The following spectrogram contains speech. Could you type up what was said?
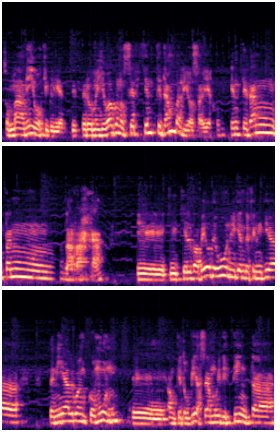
son más amigos que clientes, pero me llevó a conocer gente tan valiosa, viejo, gente tan, tan la raja, que, que, el vapeo te une, que en definitiva tenía algo en común, eh, aunque tu vida sea muy distinta,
